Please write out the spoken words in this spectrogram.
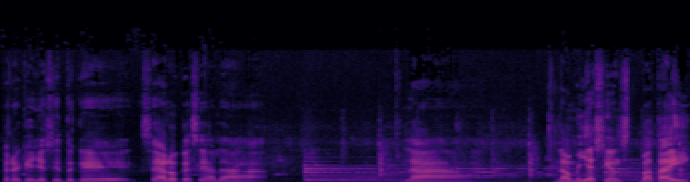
Pero es que yo siento que sea lo que sea, la la, la humillación va a estar ahí.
